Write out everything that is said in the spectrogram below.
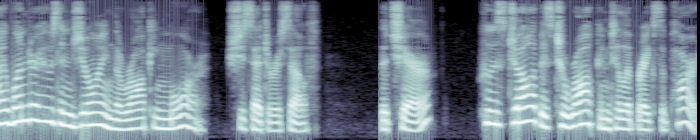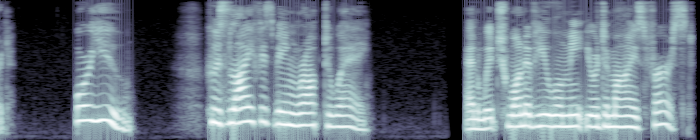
I wonder who's enjoying the rocking more, she said to herself. The chair, whose job is to rock until it breaks apart, or you? Whose life is being rocked away. And which one of you will meet your demise first?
